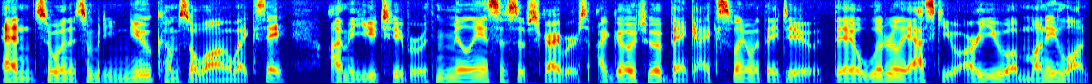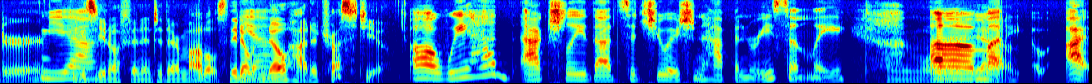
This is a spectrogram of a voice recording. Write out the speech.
And so when somebody new comes along, like say I'm a YouTuber with millions of subscribers, I go to a bank, I explain what they do. They'll literally ask you, "Are you a money launderer?" Yeah. Because you don't fit into their models. They don't Yeah. know how to trust you. Oh, we had actually that situation happen recently. More, Um, yeah. I,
